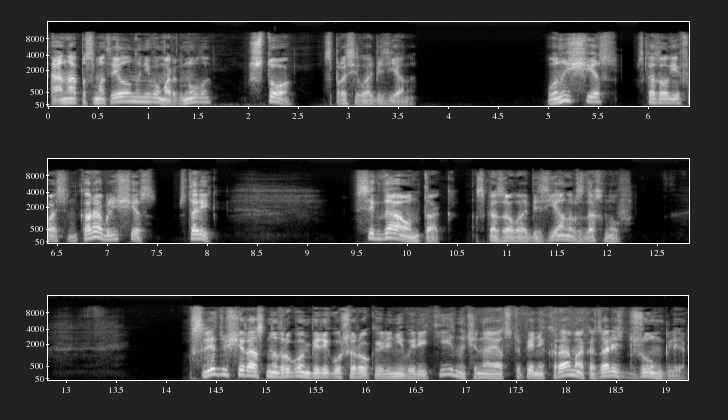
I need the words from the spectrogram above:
Она посмотрела на него, моргнула. "Что?" спросила обезьяна. "Он исчез", сказал ей Фасин. "Корабль исчез, старик". "Всегда он так", сказала обезьяна, вздохнув. В следующий раз на другом берегу широкой ленивой реки, начиная от ступенек храма, оказались джунгли.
